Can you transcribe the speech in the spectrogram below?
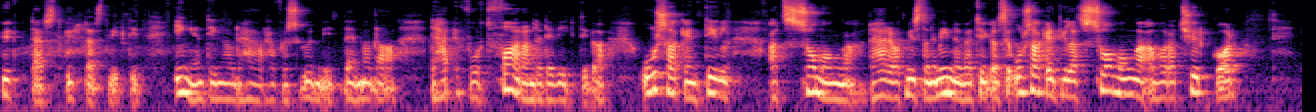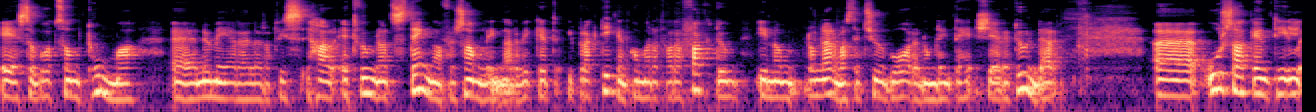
ytterst, ytterst viktigt. Ingenting av det här har försvunnit denna dag. Det här är fortfarande det viktiga. Orsaken till att så många, det här är åtminstone min övertygelse, orsaken till att så många av våra kyrkor är så gott som tomma eh, numera eller att vi har, är tvungna att stänga församlingar, vilket i praktiken kommer att vara faktum inom de närmaste 20 åren om det inte sker ett under. Eh, orsaken till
